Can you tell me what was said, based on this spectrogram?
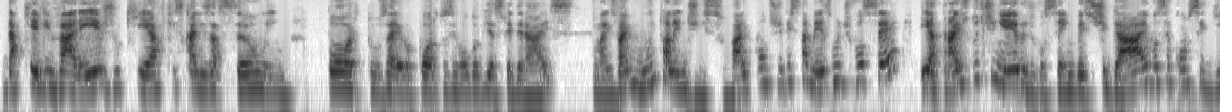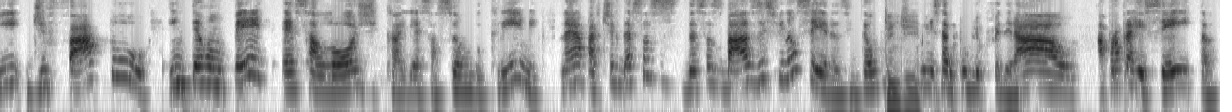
daquele varejo que é a fiscalização em portos, aeroportos e rodovias federais mas vai muito além disso. Vai do ponto de vista mesmo de você ir atrás do dinheiro, de você investigar e você conseguir, de fato, interromper essa lógica e essa ação do crime né, a partir dessas, dessas bases financeiras. Então, Entendi. o Ministério Público Federal, a própria Receita.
